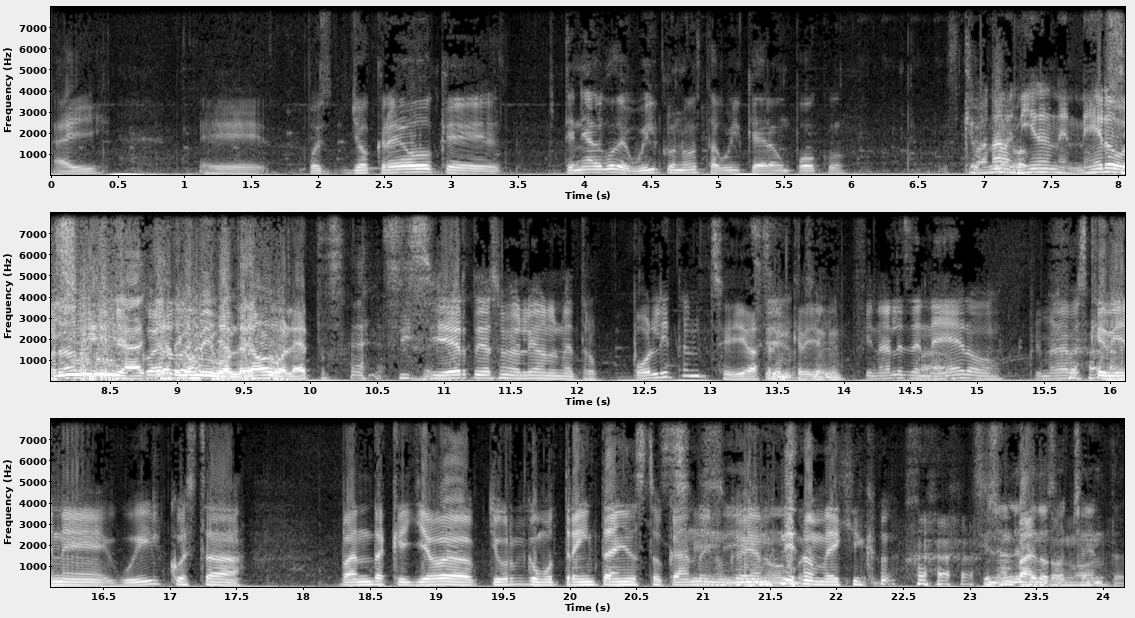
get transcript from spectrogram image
ahí? Eh, pues yo creo que tiene algo de Wilco, ¿no? Está Wilco era un poco. Que van a venir en enero, ¿verdad? Sí, ya, tengo mi boleto. boletos. sí, cierto, ya se me olvidó en el Metropolitan. Sí, va a ser increíble. Finales de enero, primera vez que viene Wilco, esta banda que lleva, yo creo que como 30 años tocando y nunca habían venido a México. finales de los 80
